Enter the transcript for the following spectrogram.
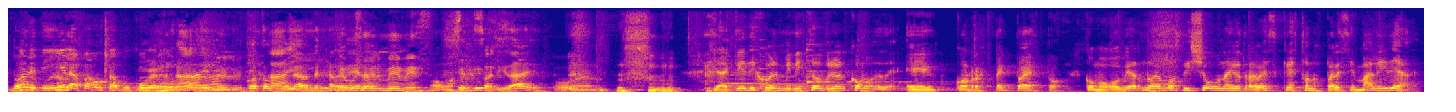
¿dónde tenía la pauta? Pues, ¿cómo? Weón, ¿Cómo? ay, me- coto ay, deja me de puse a ver memes. Homosexualidades. ¿Ya qué dijo el ministro Brión como, eh, con respecto a esto? Como gobierno hemos dicho una y otra vez que esto nos parece mala idea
